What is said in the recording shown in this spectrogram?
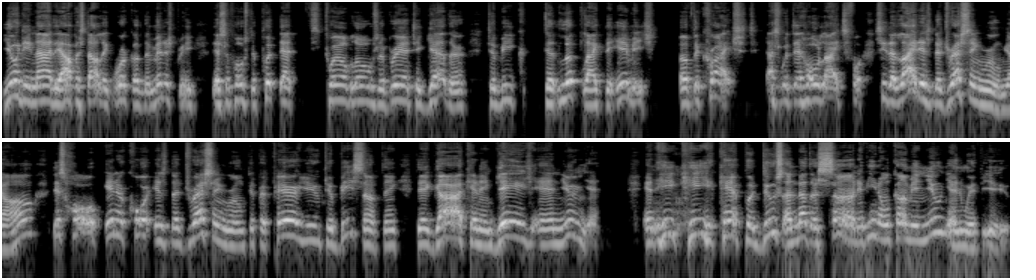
You'll deny the apostolic work of the ministry. They're supposed to put that 12 loaves of bread together to be to look like the image of the Christ. That's what the whole light's for. See, the light is the dressing room, y'all. This whole inner court is the dressing room to prepare you to be something that God can engage in union and he he can't produce another son if he don't come in union with you.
